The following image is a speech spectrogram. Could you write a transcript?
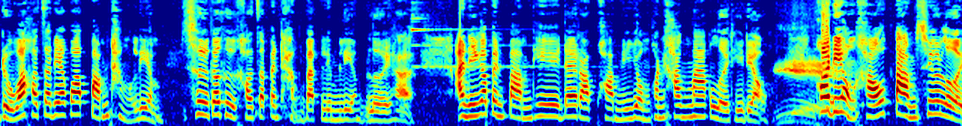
หรือว่าเขาจะเรียกว่าปั๊มถังเหลี่ยม ชื่อก็คือเขาจะเป็นถังแบบเหลี่ยมๆเลยค่ะ อันนี้ก็เป็นปั๊มที่ได้รับความนิยมค่อนข้างมากเลยทีเดียวข้อดีของเขาตามชื่อเลย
